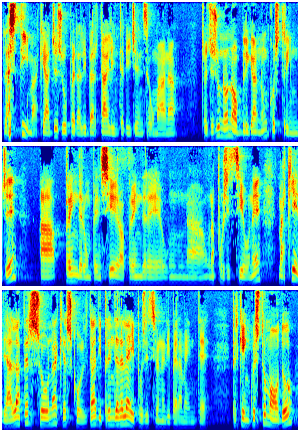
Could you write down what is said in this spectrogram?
la stima che ha Gesù per la libertà e l'intelligenza umana. Cioè Gesù non obbliga, non costringe a prendere un pensiero, a prendere una, una, posizione, ma chiede alla persona che ascolta di prendere lei posizione liberamente perché in questo modo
